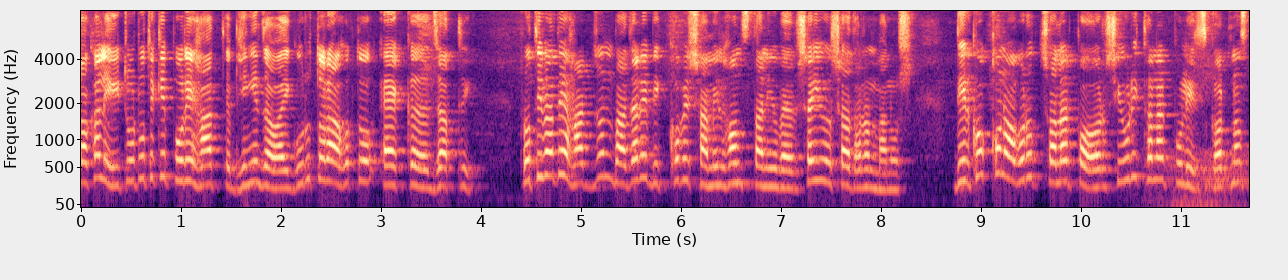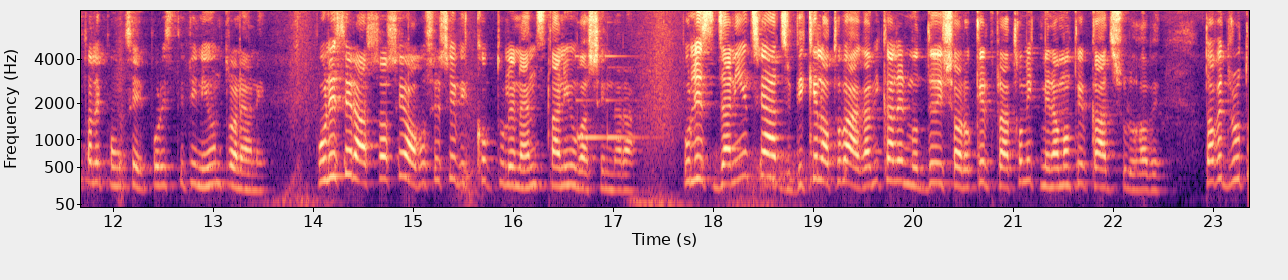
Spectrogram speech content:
সকালে টোটো থেকে পড়ে হাত ভেঙে যাওয়ায় গুরুতর আহত এক যাত্রী। প্রতিবাদে হাটজন বাজারে বিক্ষোভে সামিল হন স্থানীয় ব্যবসায়ী ও সাধারণ মানুষ। দীর্ঘক্ষণ অবরোধ চলার পর শিউরি থানার পুলিশ ঘটনাস্থলে পৌঁছে পরিস্থিতি নিয়ন্ত্রণে আনে। পুলিশের আশ্বাসে অবশেষে বিক্ষোভ তুলে নেন স্থানীয় বাসিন্দারা। পুলিশ জানিয়েছে, আজ বিকেল অথবা আগামীকালের মধ্যে এই সড়কের প্রাথমিক মেরামতের কাজ শুরু হবে। তবে দ্রুত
